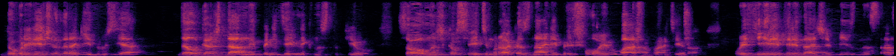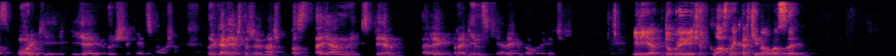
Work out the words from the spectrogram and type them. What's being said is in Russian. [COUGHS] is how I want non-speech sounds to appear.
Добрый вечер, дорогие друзья! Долгожданный понедельник наступил. Солнышко в свете мрака знаний пришло и в вашу квартиру. В эфире передача «Бизнес-разборки» и я, ее ведущий Гейтс Мошин. Ну и, конечно же, наш постоянный эксперт Олег Брагинский. Олег, добрый вечер. Илья, добрый вечер. Классная картина у вас сзади.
